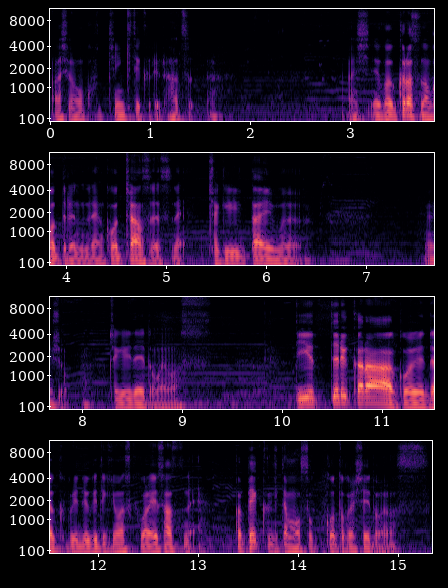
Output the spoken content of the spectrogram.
あしかもこっちに来てくれるはず。よし。でこれクロス残ってるんでねここチャンスですね。茶切りタイム。よいしょ。茶切りたいと思いますって言ってるからこういうダックプリで受けてきます。これ餌っすね。これペック来ても速攻とかしたいと思います。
